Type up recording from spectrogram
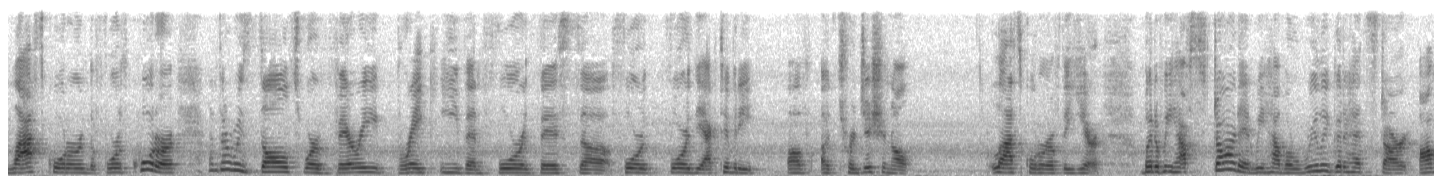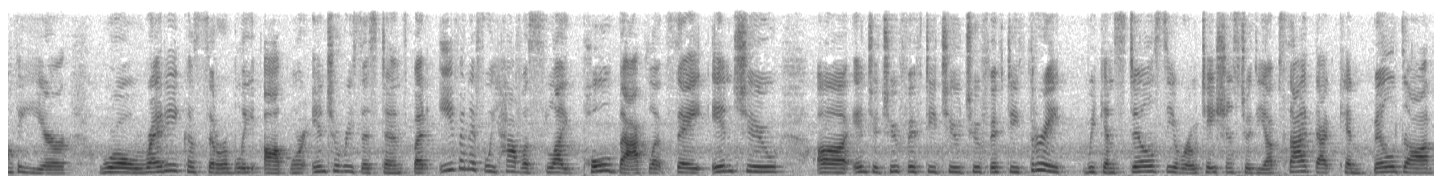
last quarter, the fourth quarter, and the results were very break even for this uh, for for the activity of a traditional last quarter of the year. But we have started, we have a really good head start on the year. We're already considerably up. We're into resistance, but even if we have a slight pullback, let's say into uh, into 252, 253, we can still see rotations to the upside that can build on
